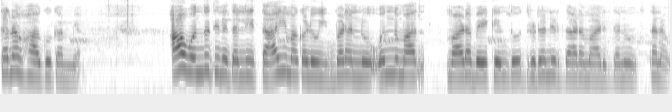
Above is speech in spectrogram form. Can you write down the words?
ತನವ್ ಹಾಗೂ ಗಮ್ಯ. ಆ ಒಂದು ದಿನದಲ್ಲಿ ತಾಯಿ ಮಗಳು ಇಬ್ಬರನ್ನು ಒಂದು ಮಾ, ಮಾಡಬೇಕೆಂದು ದೃಢ ನಿರ್ಧಾರ ಮಾಡಿದ್ದನು ತನವ್.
